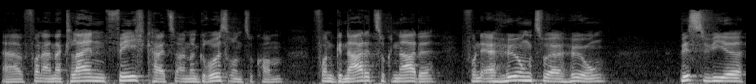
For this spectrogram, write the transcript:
äh, von einer kleinen Fähigkeit zu einer größeren zu kommen, von Gnade zu Gnade, von Erhöhung zu Erhöhung, bis wir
